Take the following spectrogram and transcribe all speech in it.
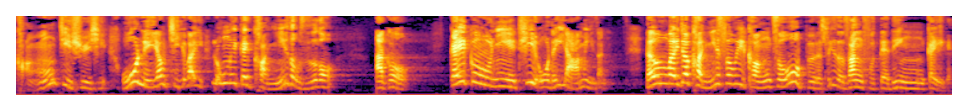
抗击学习，我你要几位弄一个看你都是个。阿哥，给姑娘替我的亚美人，都为叫看你所谓抗错不是是丈夫的应该的。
